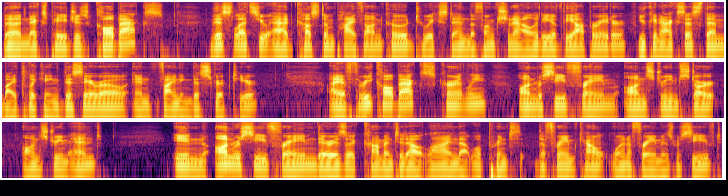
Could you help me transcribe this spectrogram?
The next page is callbacks. This lets you add custom Python code to extend the functionality of the operator. You can access them by clicking this arrow and finding this script here. I have three callbacks currently, on receive frame, on stream start, on stream end. In on receive frame, there is a commented out line that will print the frame count when a frame is received.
